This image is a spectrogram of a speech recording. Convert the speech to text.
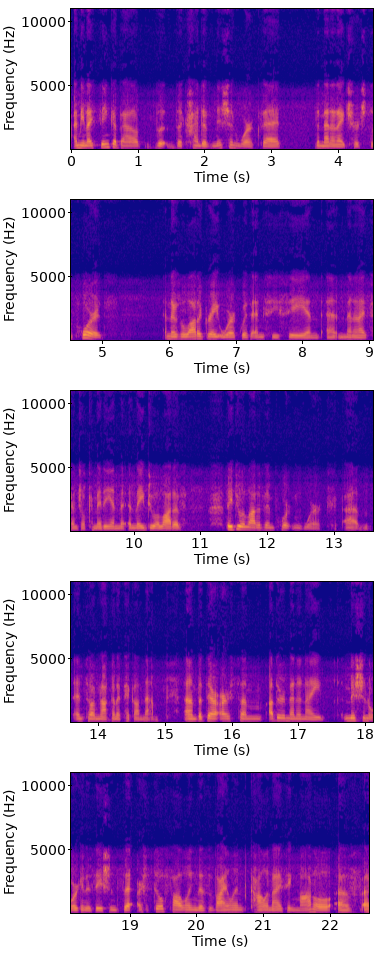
I mean I think about the the kind of mission work that the Mennonite Church supports and there's a lot of great work with MCC and, and Mennonite Central Committee and and they do a lot of they do a lot of important work, um, and so I'm not going to pick on them. Um, but there are some other Mennonite mission organizations that are still following this violent colonizing model of uh,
